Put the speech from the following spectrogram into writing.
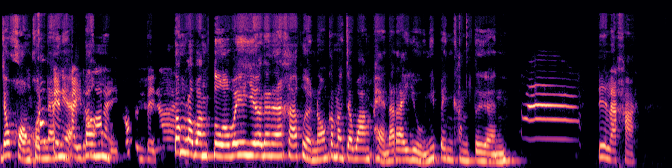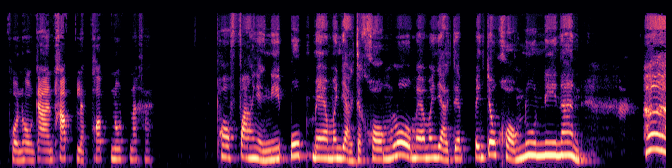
เจ้าของๆคนนั้นเนี่ยก็เป็นไปต้องได้ก็เป็นไปได้ต้องระวังตัวไว้เยอะๆแล้วนะคะ เผื่อน้องกำลังจะวางแผนอะไรอยู่นี่เป็นคำเตือน นี่แหละค่ะ ผลของการทับแล็ปท็อปมนุษย์นะคะพอฟังอย่างนี้ปุ๊บแมวมันอยากจะครองโลก แมวมันอยากจะเป็นเจ้าของนู่นนี่นั่นเฮ้อ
